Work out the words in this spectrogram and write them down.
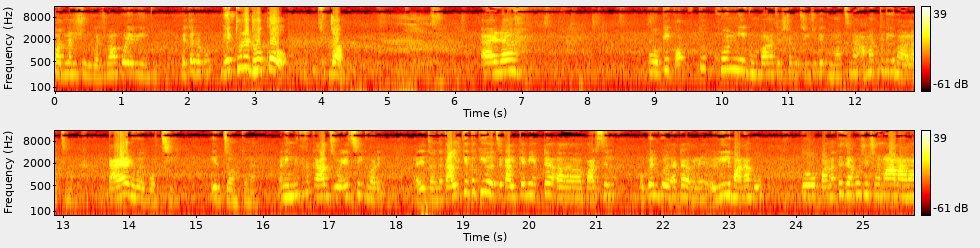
বদমাশি শুরু করেছে। মামা পড়ে যাবে কিন্তু। ভেতরে ঢোকো। ভেতরে ঢোকো। যাও। আর তা ওকে কতক্ষণ নিয়ে ঘুম পাড়ানোর চেষ্টা করছি কিছুতে ঘুমাচ্ছে না? আমার তো দিকে ভালো লাগছে না। টায়ার্ড হয়ে পড়ছি এর যন্ত্রণা মানে এমনিতে তো কাজ রয়েছেই ঘরে, আর এর যন্ত্রণা কালকে তো কি হয়েছে? কালকে আমি একটা পার্সেল ওপেন করে একটা মানে রিল বানাবো। তো বানাতে যাব সেই সময় মা মা মা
